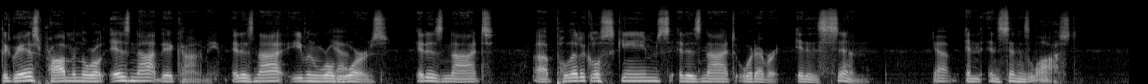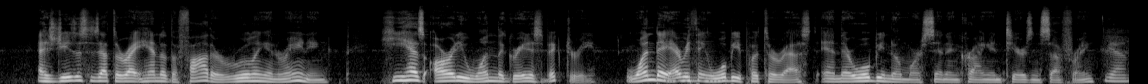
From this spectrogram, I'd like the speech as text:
The greatest problem in the world is not the economy. It is not even world Yeah. wars. It is not uh, political schemes. It is not whatever. It is sin. Yeah. And, and sin has lost. As Jesus is at the right hand of the Father, ruling and reigning, he has already won the greatest victory. One day everything will be put to rest and there will be no more sin and crying and tears and suffering. Yeah.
